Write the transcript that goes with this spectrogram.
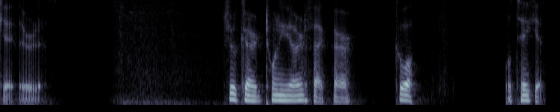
Okay, there it is. True card, 20 artifact power. Cool. We'll take it.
